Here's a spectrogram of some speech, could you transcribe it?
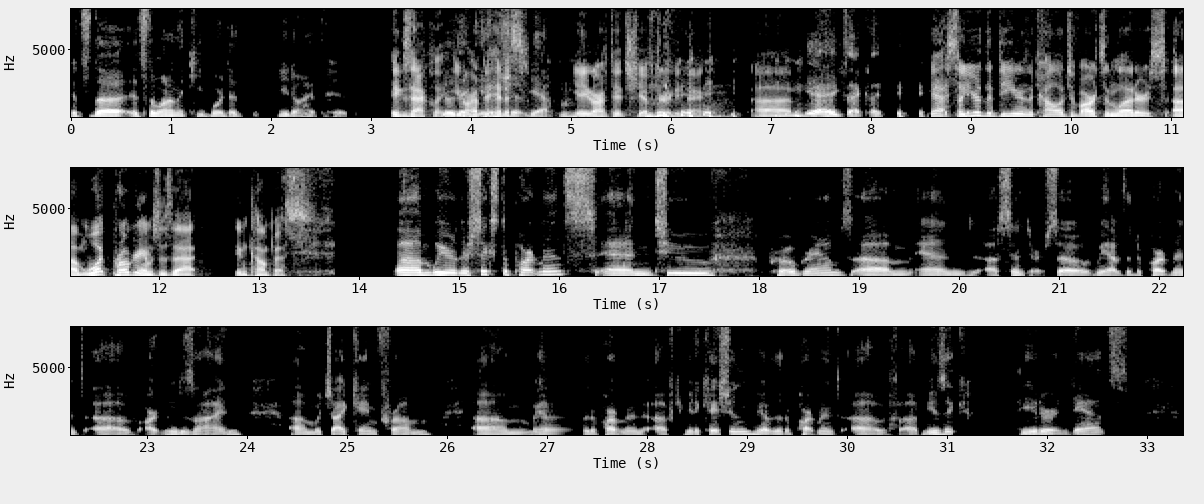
It's the it's the one on the keyboard that you don't have to hit. Exactly. You don't have to hit, hit a yeah. Yeah, you don't have to hit shift or anything. Um, yeah, exactly. yeah. So you're the dean of the College of Arts and Letters. Um, what programs does that encompass? Um, we're there's six departments and two programs um, and a center. So we have the Department of Art and Design, um, which I came from. Um, we have the Department of Communication. We have the Department of uh, Music, Theater and Dance,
